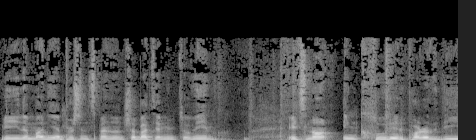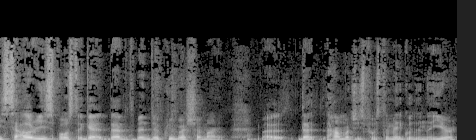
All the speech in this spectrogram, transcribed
Meaning the money a person spends on Shabbat Yamim Tovim it's not included part of the salary he's supposed to get that has been decreed by Shamayim, uh, that how much he's supposed to make within the year.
